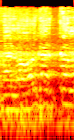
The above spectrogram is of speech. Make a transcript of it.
bárbaro, garcón,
